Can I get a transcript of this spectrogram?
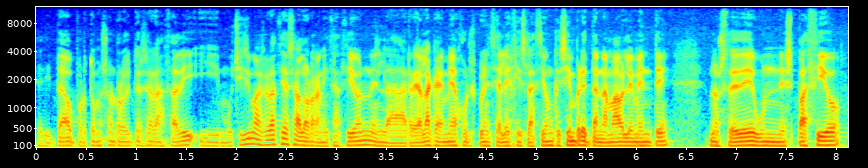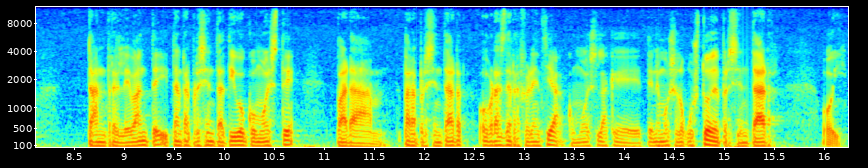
editado por Thomson Reuters Aranzadi y muchísimas gracias a la organización en la Real Academia de Jurisprudencia y Legislación que siempre tan amablemente nos cede un espacio tan relevante y tan representativo como este para, presentar obras de referencia como es la que tenemos el gusto de presentar hoy.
